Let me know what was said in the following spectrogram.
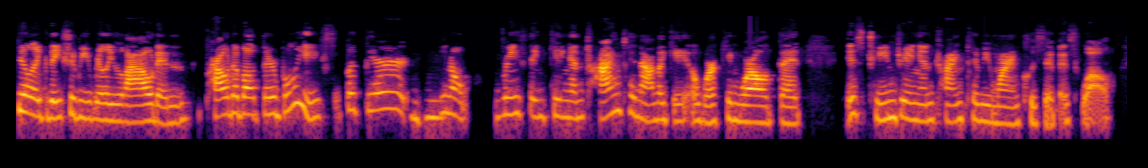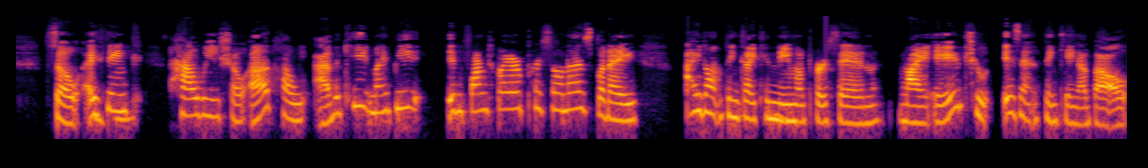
feel like they should be really loud and proud about their beliefs but they're mm-hmm. you know rethinking and trying to navigate a working world that is changing and trying to be more inclusive as well so I mm-hmm. think how we show up, how we advocate might be informed by our personas, but I I don't think I can name a person my age who isn't thinking about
